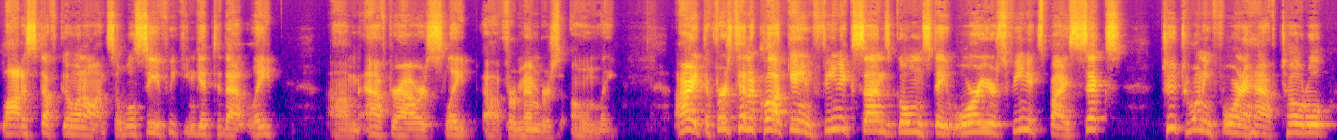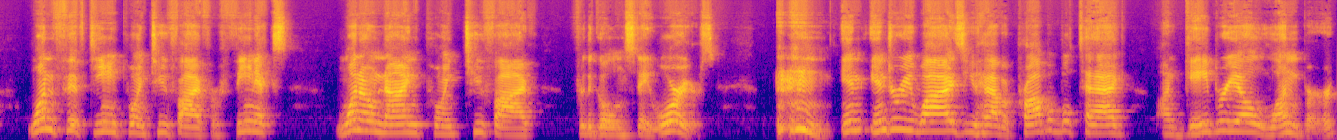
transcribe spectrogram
a lot of stuff going on. So we'll see if we can get to that late um, after hours slate uh, for members only. All right, the first 10 o'clock game Phoenix Suns, Golden State Warriors. Phoenix by six, 224 and a half total, 115.25 for Phoenix, 109.25 for the Golden State Warriors. In injury wise, you have a probable tag on Gabriel Lundberg.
